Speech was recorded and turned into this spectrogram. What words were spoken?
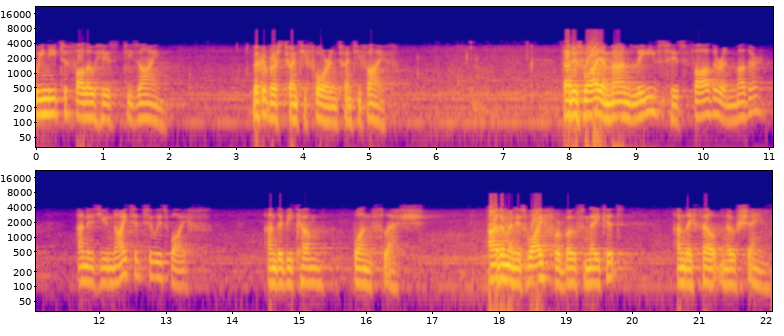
we need to follow His design. Look at verse 24 and 25. That is why a man leaves his father and mother and is united to his wife, and they become one flesh. Adam and his wife were both naked, and they felt no shame.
